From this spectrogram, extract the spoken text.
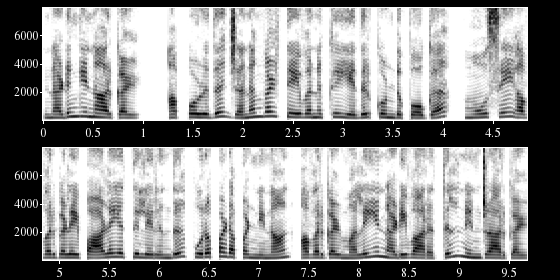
நடுங்கினார்கள். அப்பொழுது ஜனங்கள் தேவனுக்கு எதிர்கொண்டு போக மோசே அவர்களை பாளையத்திலிருந்து புறப்பட பண்ணினான். அவர்கள் மலையின் அடிவாரத்தில் நின்றார்கள்.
